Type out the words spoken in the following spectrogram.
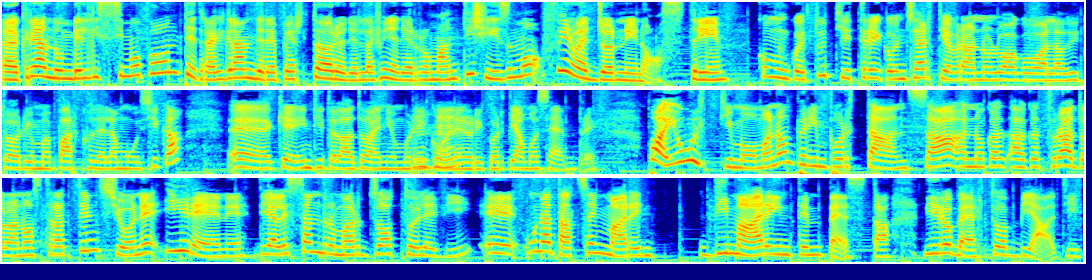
eh, creando un bellissimo ponte tra il grande repertorio della fine del romanticismo fino ai giorni nostri. Comunque tutti e tre i concerti avranno luogo all'Auditorium Parco della Musica, eh, che è intitolato Ennio Morricone, Mhm. lo ricordiamo sempre. Poi ultimo, ma non per importanza, hanno ca- ha catturato la nostra attenzione Irene di Alessandro Marzotto Levi e Una tazza in mare di mare in tempesta di Roberto Abbiati.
